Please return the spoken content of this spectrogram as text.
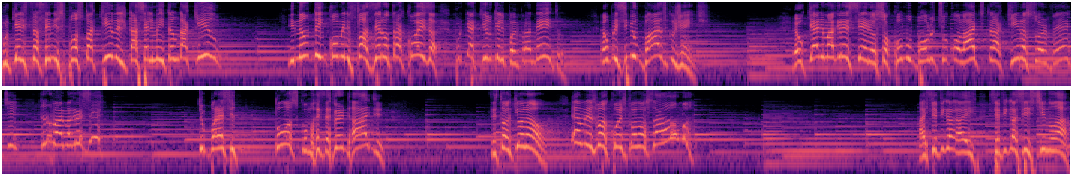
porque ele está sendo exposto àquilo, ele está se alimentando daquilo, e não tem como ele fazer outra coisa, porque é aquilo que ele põe para dentro, é um princípio básico, gente. Eu quero emagrecer, eu só como bolo de chocolate, traquina, sorvete, você não vai emagrecer. Tipo, parece tosco, mas é verdade. Vocês estão aqui ou não? É a mesma coisa com a nossa alma. Aí você fica, aí você fica assistindo lá,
